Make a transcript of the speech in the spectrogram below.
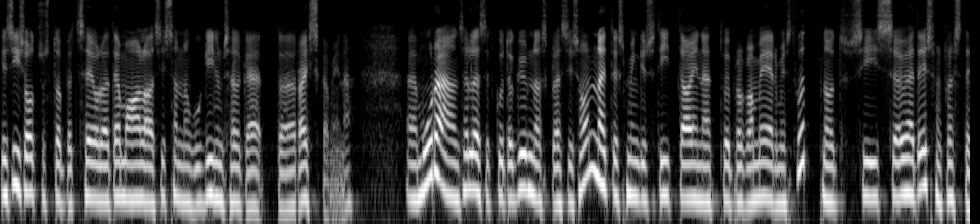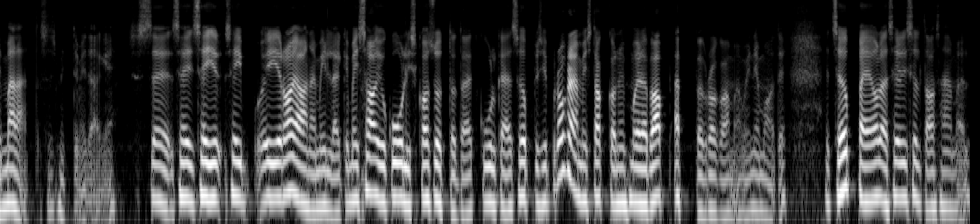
ja siis otsustab, et see ei ole tema ala, siis on nagu ilmselge äh, raiskamine. Äh, mure on selles, et kui ta kümnes klassis on näiteks mingisugust IT-ainet või programmeerimist võtnud, siis üheteistkümnes klass ta ei mäleta sellest mitte midagi, sest see, see, see see ei, ei rajane millegi, me ei saa ju koolis kasutada, et kuulge, sa õppisid programmist, hakka nüüd meile äppe programmima või niimoodi. et see õpe ei ole sellisel tasemel.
